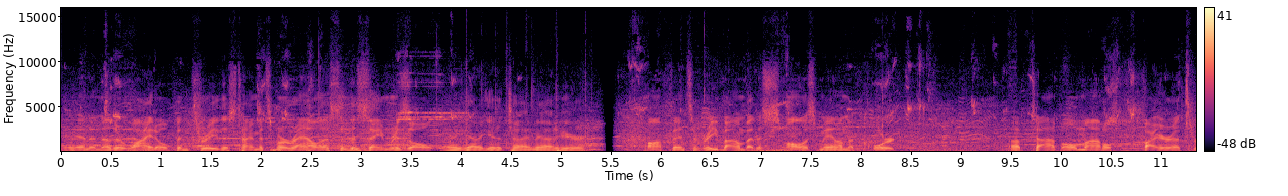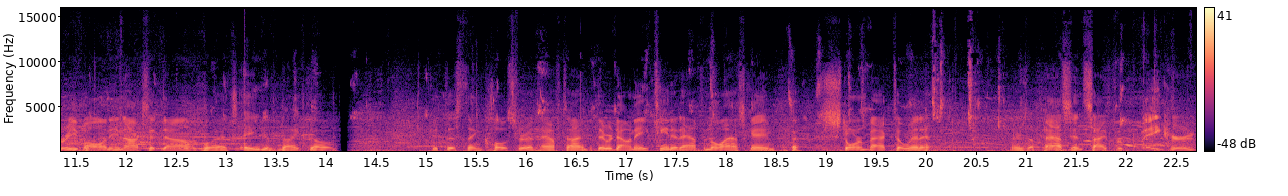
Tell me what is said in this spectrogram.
And another wide open three. This time it's Morales and the same result. And you got to get a timeout here. Offensive rebound by the smallest man on the court. Up top, Omot will fire a three ball and he knocks it down. Well, that's eight of night though. Get this thing closer at halftime. But they were down 18 at half in the last game. Storm back to win it. There's a pass inside for Baker.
